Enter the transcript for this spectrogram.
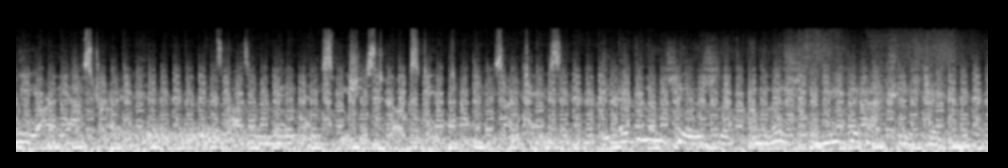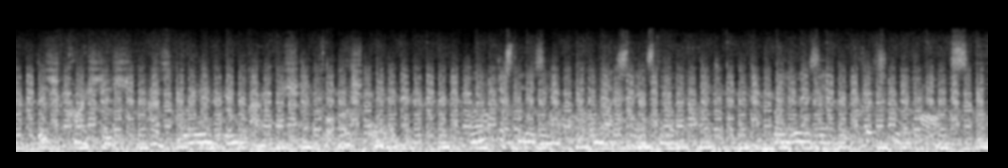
we are the asteroid that's causing many, many species to go extinct simultaneously. The evidence is that unless immediate action is taken, this crisis has grave impacts for us all. We're not just losing nice things to look at, we're losing critical parts of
